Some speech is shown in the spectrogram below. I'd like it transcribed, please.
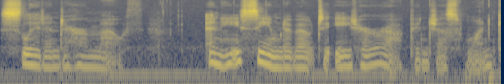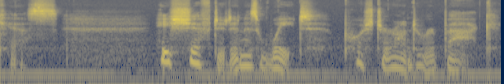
slid into her mouth, and he seemed about to eat her up in just one kiss. He shifted in his weight, pushed her onto her back,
